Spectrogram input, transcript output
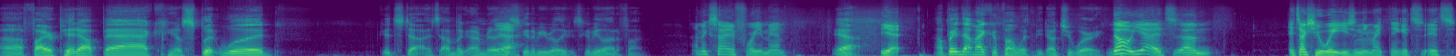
Uh, fire pit out back, you know, split wood, good stuff. It's, I'm, I'm really, it's gonna be really, it's gonna be a lot of fun. I'm excited for you, man. Yeah, Yeah. I'll bring that microphone with me. Don't you worry. No. Yeah. It's um. It's actually way easier than you might think. It's it's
